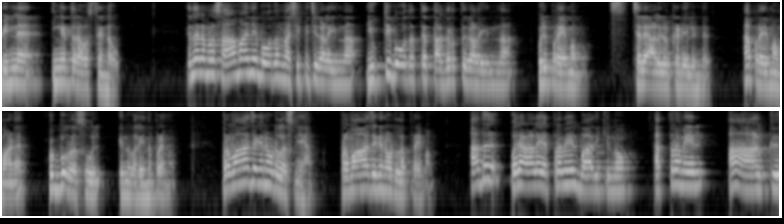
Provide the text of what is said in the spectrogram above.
പിന്നെ ഇങ്ങനത്തെ ഒരു അവസ്ഥ ഉണ്ടാവും. എന്നാൽ നമ്മളെ സാമാന്യ ബോധം നശിപ്പിച്ച് കളയുന്ന യുക്തിബോധത്തെ തകർത്ത് കളയുന്ന ഒരു പ്രേമം ചില ആളുകൾക്കിടയിലുണ്ട്. ആ പ്രേമമാണ് ഹുബു റസൂൽ എന്ന് പറയുന്ന പ്രേമം. പ്രവാചകനോടുള്ള സ്നേഹം പ്രവാചകനോടുള്ള പ്രേമം. അത് ഒരാളെ എത്രമേൽ ബാധിക്കുന്നു അത്രമേൽ ആ ആൾക്ക്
